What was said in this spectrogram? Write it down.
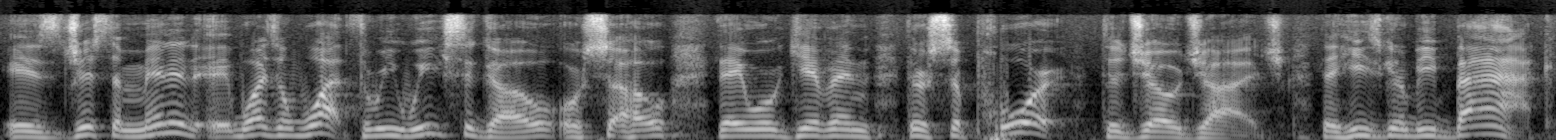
is just a minute. It wasn't what three weeks ago or so they were given their support to Joe Judge that he's going to be back,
